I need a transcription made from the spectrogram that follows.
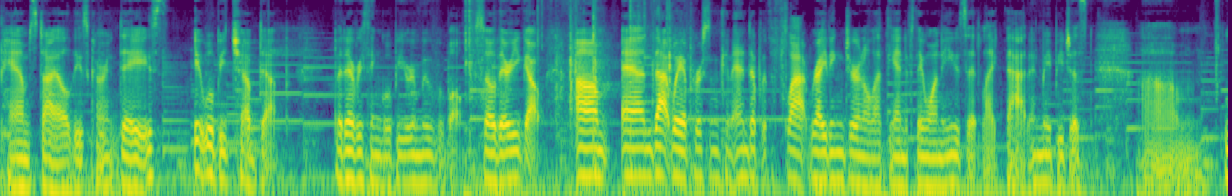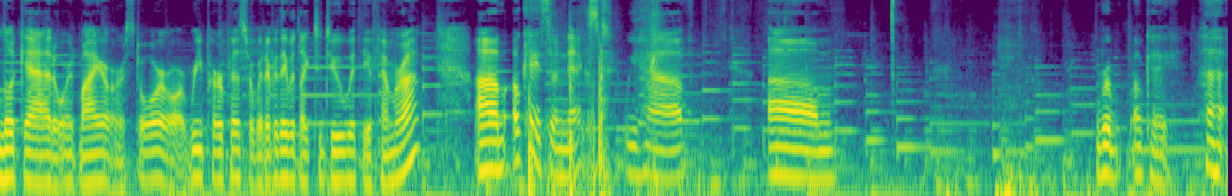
Pam style, these current days, it will be chubbed up, but everything will be removable. So, there you go. Um, and that way, a person can end up with a flat writing journal at the end if they want to use it like that, and maybe just um, look at or admire or store or repurpose or whatever they would like to do with the ephemera. Um, okay, so next we have. Um, okay.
